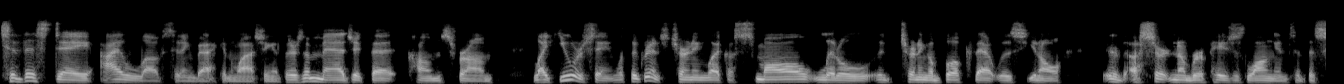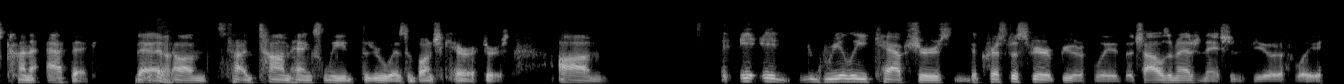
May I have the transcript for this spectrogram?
to this day i love sitting back and watching it there's a magic that comes from like you were saying with the grinch turning like a small little turning a book that was you know a certain number of pages long into this kind of epic that Yeah. um, t- Tom Hanks lead through as a bunch of characters. Um, it, it really captures the Christmas spirit beautifully, the child's imagination beautifully.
